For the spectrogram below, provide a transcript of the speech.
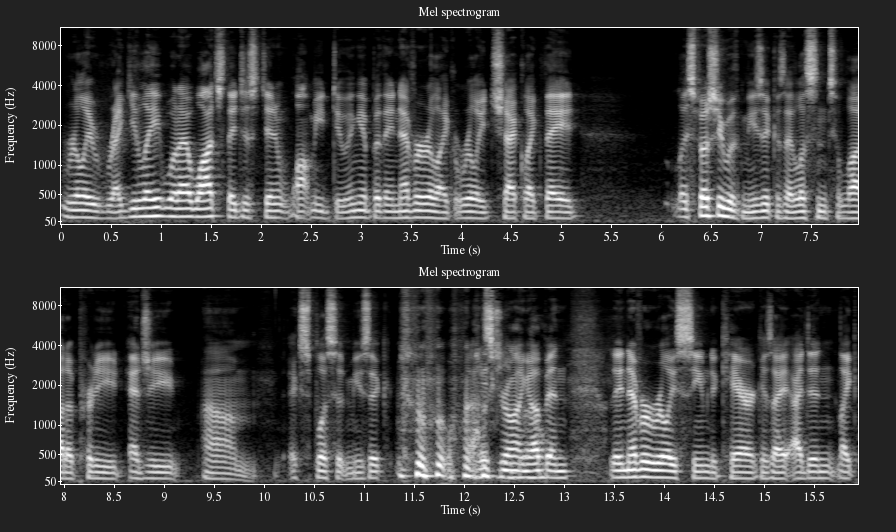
really regulate what i watched they just didn't want me doing it but they never like really check like they especially with music because i listened to a lot of pretty edgy um explicit music when i was Edgy, growing bro. up and they never really seemed to care because I, I didn't like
